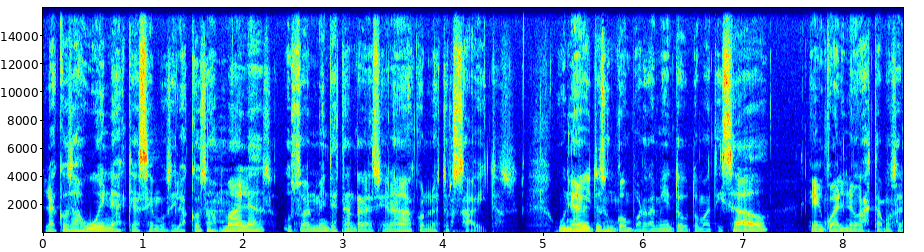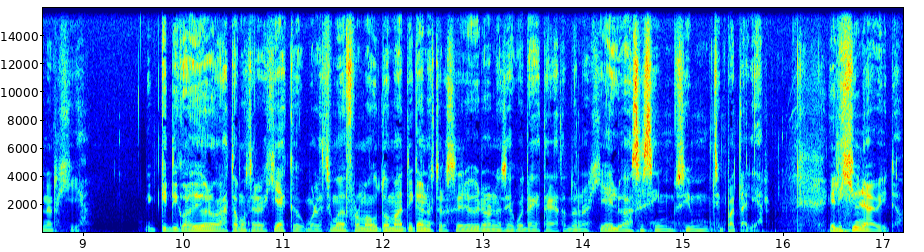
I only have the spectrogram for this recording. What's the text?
Las cosas buenas que hacemos y las cosas malas usualmente están relacionadas con nuestros hábitos. Un hábito es un comportamiento automatizado en el cual no gastamos energía. Y crítico digo no gastamos energía es que como lo hacemos de forma automática, nuestro cerebro no se da cuenta que está gastando energía y lo hace sin, sin, sin patalear. Elegí un hábito.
